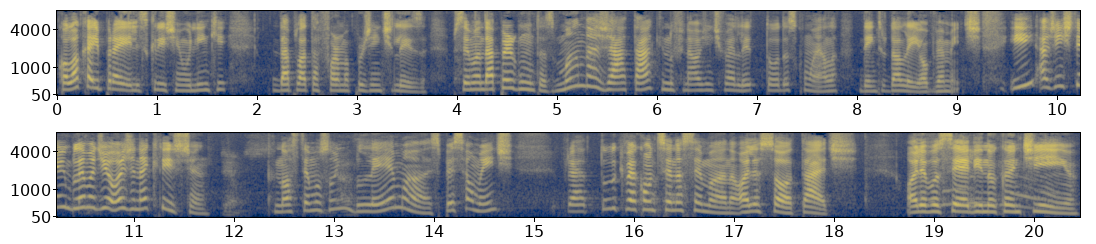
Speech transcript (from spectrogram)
Coloca aí para eles, Christian, o link da plataforma, por gentileza. Pra você mandar perguntas, manda já, tá? Que no final a gente vai ler todas com ela, dentro da lei, obviamente. E a gente tem o emblema de hoje, né, Christian? Temos. Nós temos um emblema, especialmente para tudo que vai acontecer na semana. Olha só, Tati. Olha você ali no cantinho.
